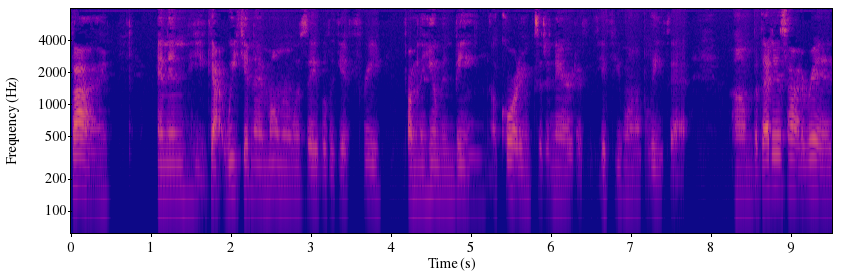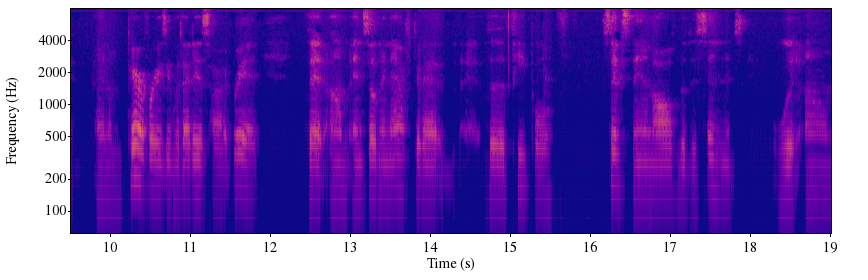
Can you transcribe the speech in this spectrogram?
thigh. And then he got weak in that moment and was able to get free from the human being according to the narrative if you want to believe that. Um, but that is how i read and i'm paraphrasing but that is how i read that um, and so then after that the people since then all the descendants would um,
